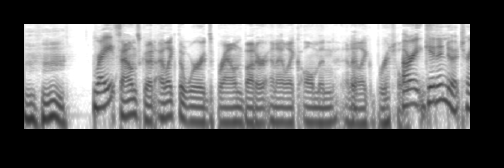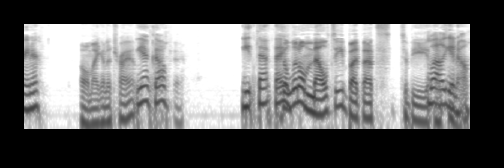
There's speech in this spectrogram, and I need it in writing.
Mm-hmm. right? sounds good. I like the words brown butter and I like almond and I like brittle. All right, get into it, Traynor. Oh, am I going to try it? Yeah, go. Okay. Eat that thing. It's a little melty, but that's to be. Well, you know,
